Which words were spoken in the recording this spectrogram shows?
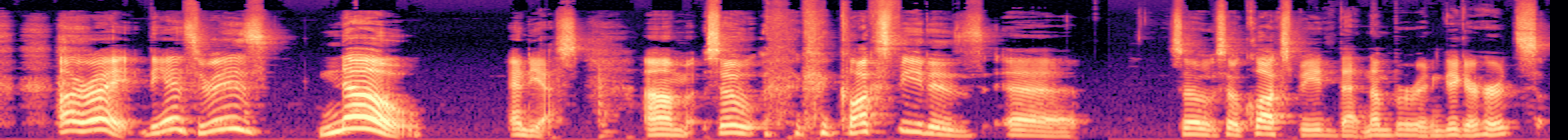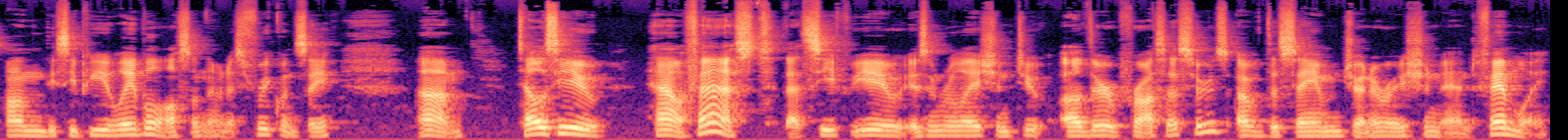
All right. The answer is no, and yes. Um, so clock speed is uh, so so clock speed. That number in gigahertz on the CPU label, also known as frequency, um, tells you how fast that CPU is in relation to other processors of the same generation and family.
